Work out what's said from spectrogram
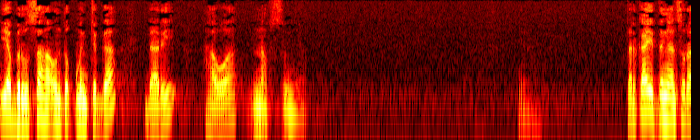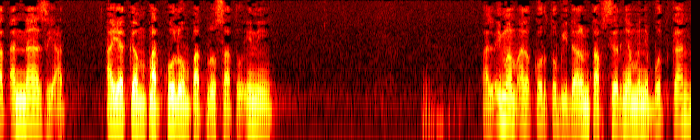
Ia berusaha untuk mencegah dari hawa nafsunya. Ya. Terkait dengan surat An-Nazi'at ayat ke-40 41 ini Al-Imam Al-Qurtubi dalam tafsirnya menyebutkan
